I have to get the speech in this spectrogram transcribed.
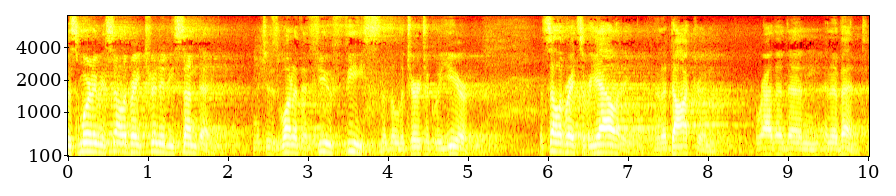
this morning we celebrate Trinity Sunday, which is one of the few feasts of the liturgical year that celebrates a reality and a doctrine rather than an event.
